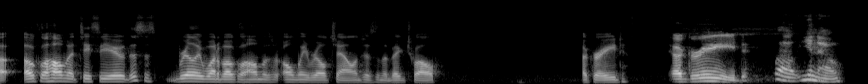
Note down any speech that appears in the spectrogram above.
Uh, Oklahoma at TCU. This is really one of Oklahoma's only real challenges in the Big 12. Agreed. Agreed. Well, you know,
